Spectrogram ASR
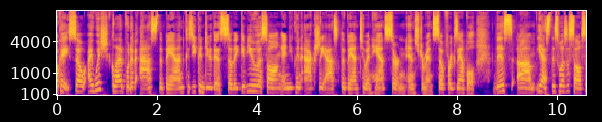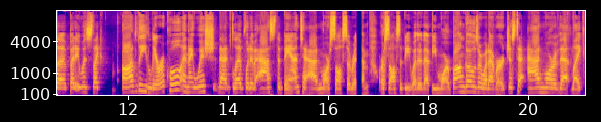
Okay, so I wish Gleb would have asked the band because you can do this. So they give you a song and you can actually ask the band to enhance certain instruments. So, for example, this, um, yes, this was a salsa, but it was like oddly lyrical. And I wish that Gleb would have asked the band to add more salsa rhythm or salsa beat, whether that be more bongos or whatever, just to add more of that like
